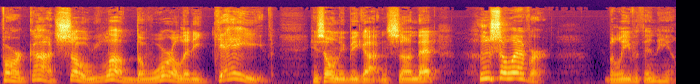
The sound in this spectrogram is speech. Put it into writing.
For God so loved the world that He gave His only begotten Son, that whosoever believeth in Him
